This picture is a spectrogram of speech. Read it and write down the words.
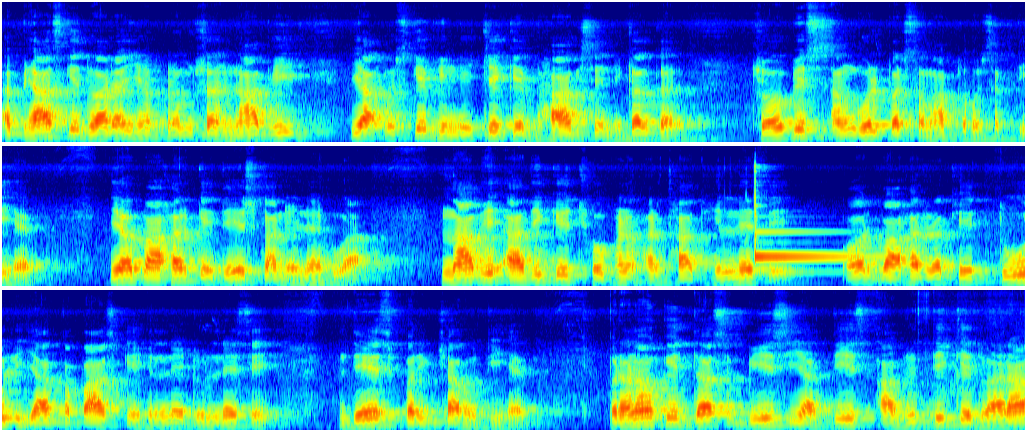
अभ्यास के द्वारा यह क्रमशः नाभि या उसके भी नीचे के भाग से निकलकर 24 अंगुल पर समाप्त हो सकती है। यह बाहर के देश का निर्णय हुआ। नाभि आदि के क्षोभण अर्थात हिलने से और बाहर रखे तूल या कपास के हिलने डुलने से देश परीक्षा होती है। प्रणव की 10, 20 या 30 आवृत्ति के द्वारा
